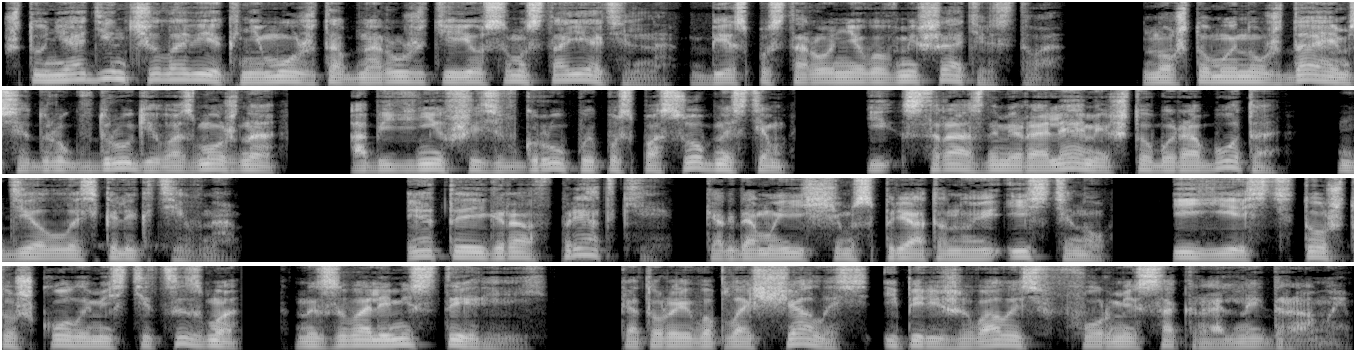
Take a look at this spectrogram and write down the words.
что ни один человек не может обнаружить ее самостоятельно, без постороннего вмешательства, но что мы нуждаемся друг в друге, возможно, объединившись в группы по способностям и с разными ролями, чтобы работа делалась коллективно. Эта игра в прятки, когда мы ищем спрятанную истину, и есть то, что школы мистицизма называли мистерией, которая воплощалась и переживалась в форме сакральной драмы.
